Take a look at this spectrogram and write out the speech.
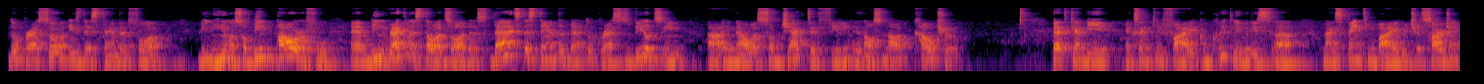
the oppressor is the standard for being human. So being powerful and being reckless towards others that's the standard that the oppressor builds in uh, in our subjective feeling and also in our culture that can be exemplified concretely with this uh, nice painting by Richard Sargent,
